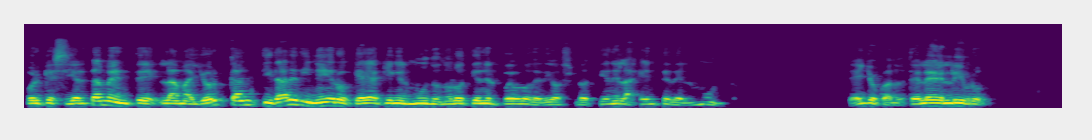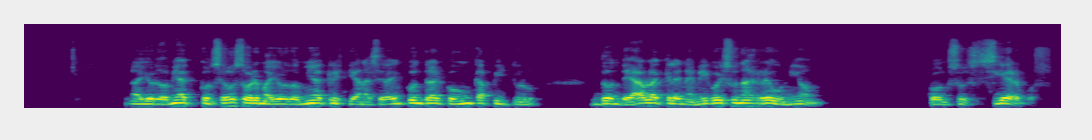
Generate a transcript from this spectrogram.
Porque ciertamente la mayor cantidad de dinero que hay aquí en el mundo no lo tiene el pueblo de Dios, lo tiene la gente del mundo. De hecho, cuando usted lee el libro Mayordomía, Consejos sobre Mayordomía Cristiana, se va a encontrar con un capítulo donde habla que el enemigo hizo una reunión con sus siervos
